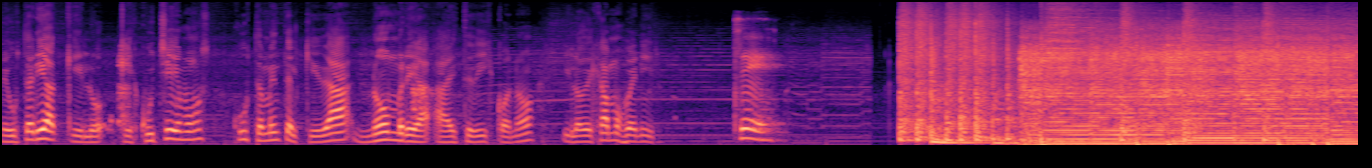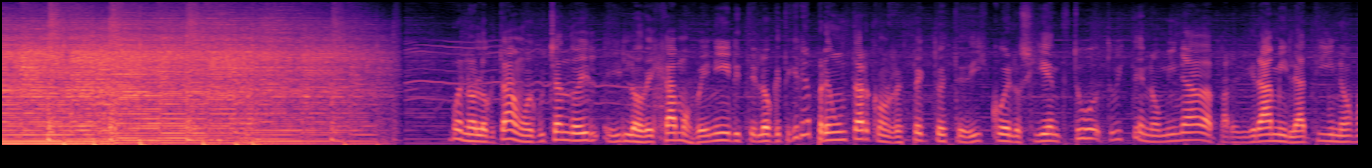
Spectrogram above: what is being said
me gustaría que lo que escuchemos justamente el que da nombre a, a este disco, ¿no? Y lo dejamos venir. Sí. Bueno, lo que estábamos escuchando y, y lo dejamos venir. y te- lo que te quería preguntar con respecto a este disco es lo siguiente. Tú estuviste nominada para el Grammy Latino.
